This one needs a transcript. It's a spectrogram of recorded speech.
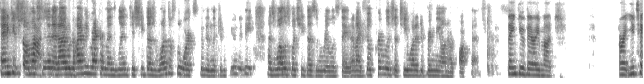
Thank you so much, Lynn, and I would highly recommend Lynn because she does wonderful works within the community as well as what she does in real estate. And I feel privileged that she wanted to bring me on her park bench. Thank you very much. All right, you take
